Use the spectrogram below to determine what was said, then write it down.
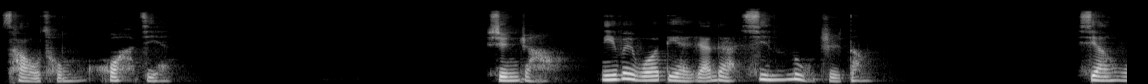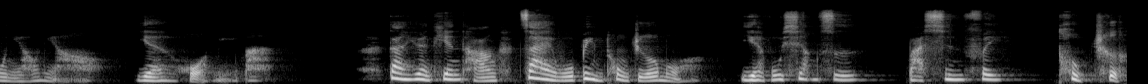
草丛花间，寻找你为我点燃的心路之灯。香雾袅袅，烟火弥漫。但愿天堂再无病痛折磨，也无相思把心扉痛彻。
